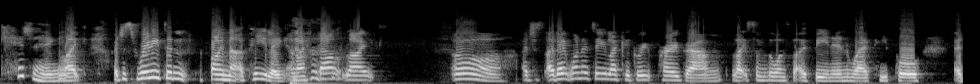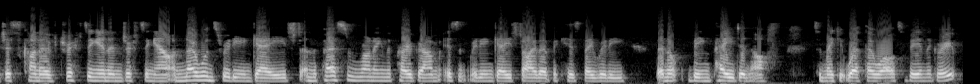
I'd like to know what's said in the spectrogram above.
kidding? Like, I just really didn't find that appealing. And I felt like, oh, I just, I don't want to do like a group program, like some of the ones that I've been in where people are just kind of drifting in and drifting out and no one's really engaged. And the person running the program isn't really engaged either because they really, they're not being paid enough to make it worth their while to be in the group.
